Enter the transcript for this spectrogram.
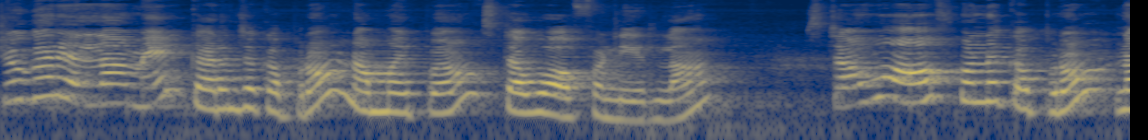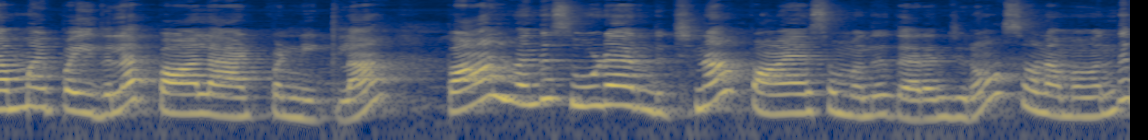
சுகர் எல்லாமே கரைஞ்சக்கப்புறம் நம்ம இப்போ ஸ்டவ் ஆஃப் பண்ணிடலாம். ஸ்டவ் ஆஃப் பண்ணக்கப்புறம் நம்ம இப்போ இதில் பால் ஆட் பண்ணிக்கலாம். பால் வந்து சூடாக இருந்துச்சுன்னா பாயாசம் வந்து தெரிஞ்சிரும். ஸோ நம்ம வந்து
